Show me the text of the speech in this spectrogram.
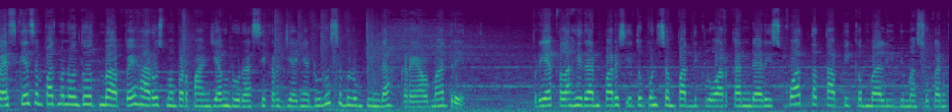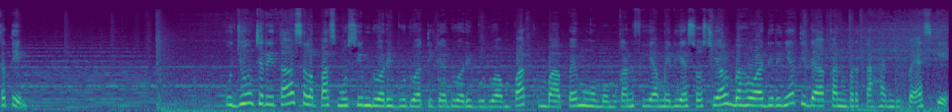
PSG sempat menuntut Mbappe harus memperpanjang durasi kerjanya dulu sebelum pindah ke Real Madrid. Pria kelahiran Paris itu pun sempat dikeluarkan dari skuad tetapi kembali dimasukkan ke tim. Ujung cerita, selepas musim 2023-2024, Mbappe mengumumkan via media sosial bahwa dirinya tidak akan bertahan di PSG.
